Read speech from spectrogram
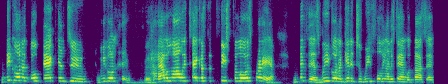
we're gonna go back into, we're gonna, however long it take us to teach the Lord's Prayer. With this, we're gonna get it to we fully understand what God said,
